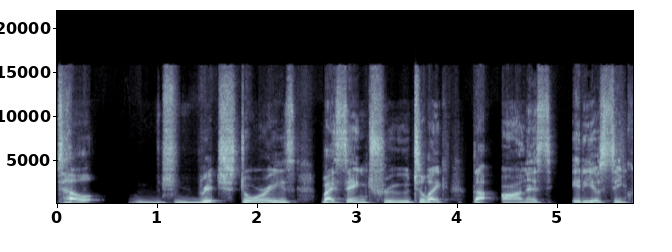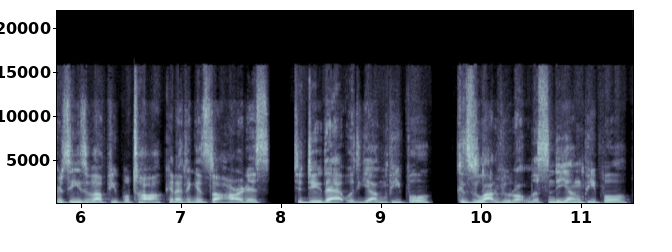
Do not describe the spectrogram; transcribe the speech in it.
tell rich stories by staying true to like the honest idiosyncrasies of how people talk. And I think it's the hardest to do that with young people because a lot of people don't listen to young people.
